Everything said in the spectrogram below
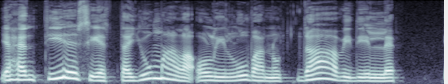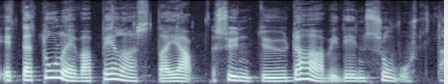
ja hän tiesi, että Jumala oli luvannut Daavidille, että tuleva pelastaja syntyy Daavidin suvusta.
